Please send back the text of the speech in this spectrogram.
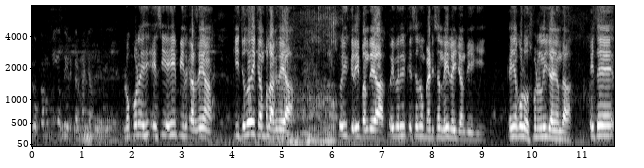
ਲੋਕਾਂ ਨੂੰ ਕੀ ਅਪੀਲ ਕਰਨਾ ਚਾਹੁੰਦੇ ਲੋਕਾਂ ਨੂੰ ਅਸੀਂ ਇਹ ਅਪੀਲ ਕਰਦੇ ਆ ਕਿ ਜਦੋਂ ਇਹ ਕੈਂਪ ਲੱਗਦੇ ਆ ਕੋਈ ਗਰੀਬ ਬੰਦੇ ਆ ਕੋਈ ਵਾਰੀ ਕਿਸੇ ਨੂੰ ਮੈਡੀਸਨ ਨਹੀਂ ਲਈ ਜਾਂਦੀ ਹੈਗੀ ਕਈਆਂ ਕੋਲ ਹਸਪੀਟਲ ਨਹੀਂ ਜਾ ਜਾਂਦਾ। ਇੱਥੇ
